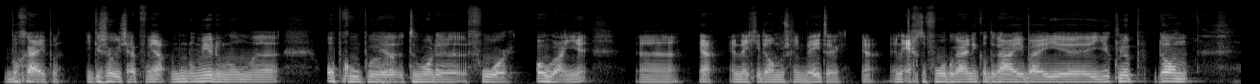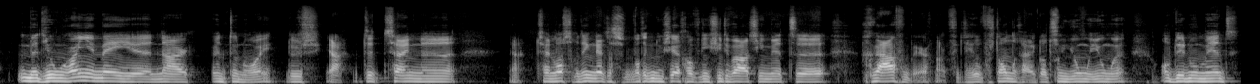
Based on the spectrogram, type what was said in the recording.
begrijpen. Dat je zoiets hebt van ja, we moeten nog meer doen om opgeroepen te worden voor Oranje. Ja, en dat je dan misschien beter ja, een echte voorbereiding kan draaien bij je club dan met Jong Oranje mee naar een toernooi. Dus ja, het zijn, ja, het zijn lastige dingen. Net als wat ik nu zeg over die situatie met Gravenberg. Nou, ik vind het heel verstandig eigenlijk dat zo'n jonge jongen op dit moment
